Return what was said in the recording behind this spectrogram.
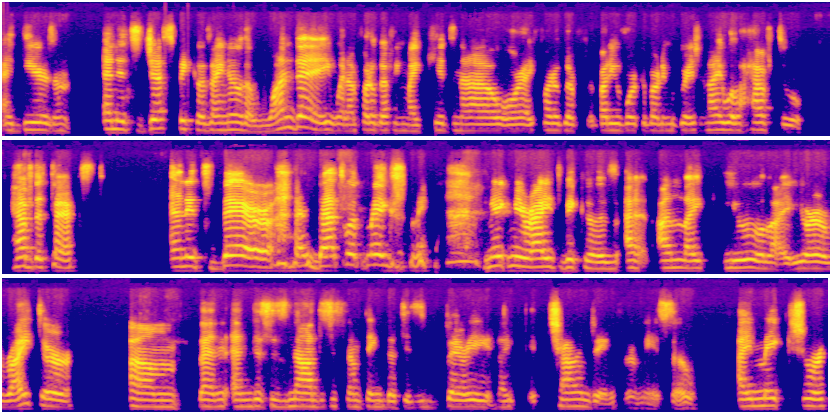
ideas and and it's just because I know that one day when I'm photographing my kids now or I photograph a body of work about immigration, I will have to have the text and it's there. And that's what makes me make me write because I, unlike you like you're a writer. Um and and this is not this is something that is very like challenging for me. So i make sure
